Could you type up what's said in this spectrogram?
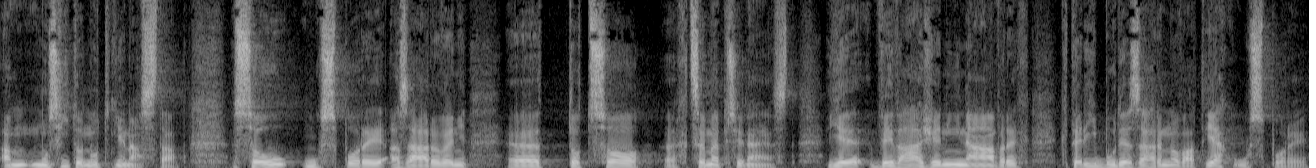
a musí to nutně nastat, jsou úspory a zároveň eh, to, co chceme přinést, je vyvážený návrh, který bude zahrnovat jak úspory,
